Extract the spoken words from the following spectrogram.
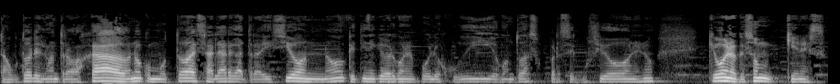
autores lo han trabajado, ¿no? Como toda esa larga tradición, ¿no? Que tiene que ver con el pueblo judío, con todas sus persecuciones, ¿no? Que bueno, que son quienes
